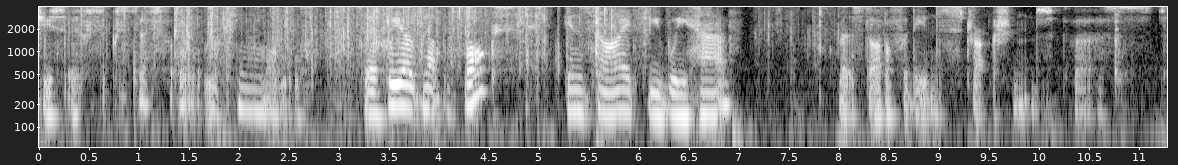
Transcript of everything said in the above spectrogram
produce a successful looking model. So if we open up the box, inside we have, let's start off with the instructions first.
